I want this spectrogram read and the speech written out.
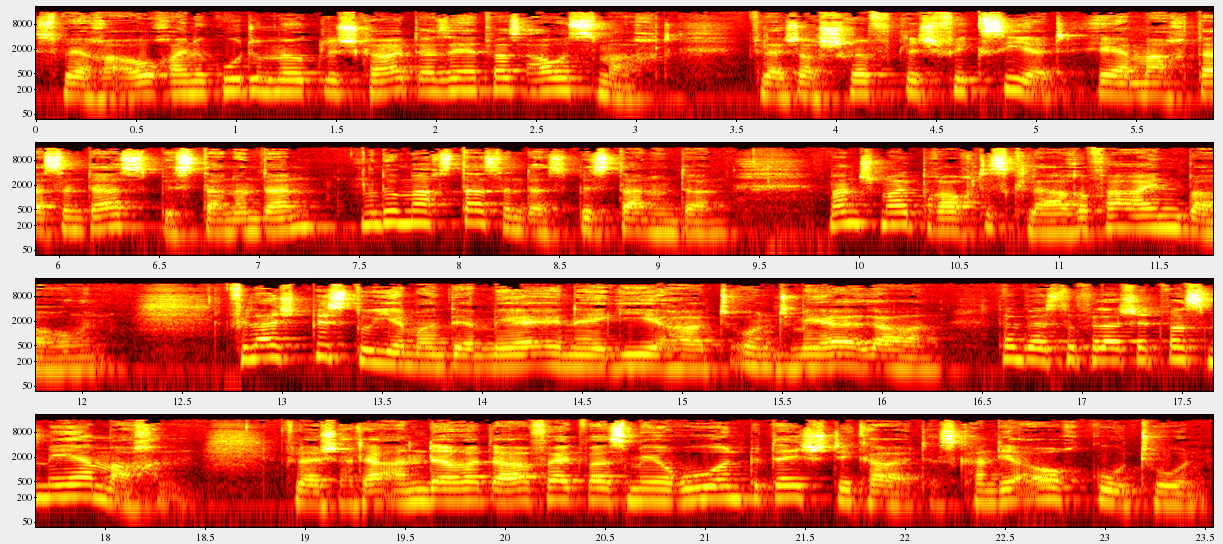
Es wäre auch eine gute Möglichkeit, dass er etwas ausmacht, vielleicht auch schriftlich fixiert. Er macht das und das bis dann und dann und du machst das und das bis dann und dann. Manchmal braucht es klare Vereinbarungen. Vielleicht bist du jemand, der mehr Energie hat und mehr Elan. Dann wirst du vielleicht etwas mehr machen. Vielleicht hat der andere dafür etwas mehr Ruhe und Bedächtigkeit. Das kann dir auch gut tun.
